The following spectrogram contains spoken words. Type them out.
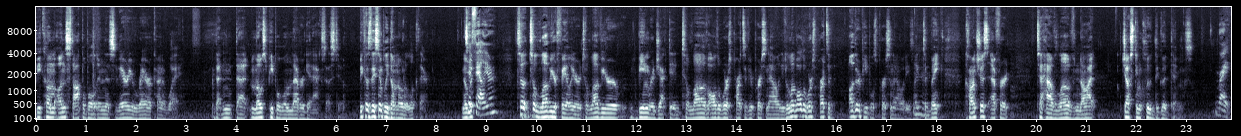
become unstoppable in this very rare kind of way that that most people will never get access to because they simply don't know to look there. to failure to, to love your failure, to love your being rejected, to love all the worst parts of your personality, to love all the worst parts of other people's personalities, like to mm-hmm. make conscious effort to have love not just include the good things. right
